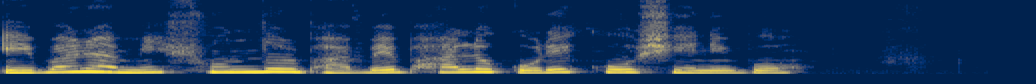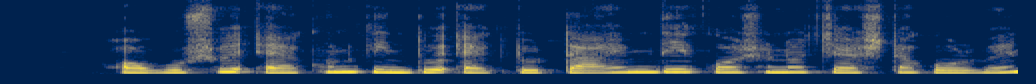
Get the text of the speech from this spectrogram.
এবার আমি সুন্দরভাবে ভালো করে কষিয়ে নেব। অবশ্যই এখন কিন্তু একটু টাইম দিয়ে কষানোর চেষ্টা করবেন।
